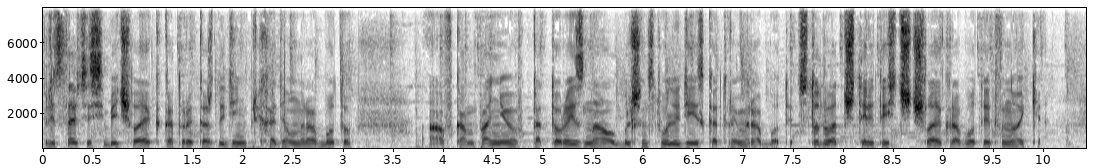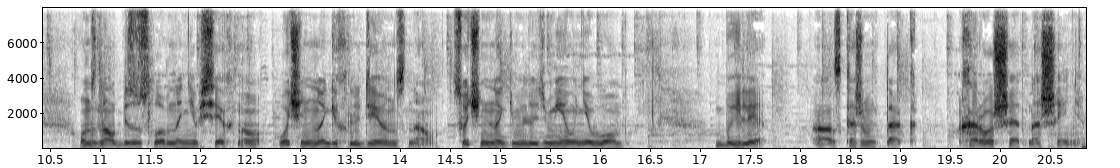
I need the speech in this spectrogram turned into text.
Представьте себе человека, который каждый день приходил на работу а, в компанию, в которой знал большинство людей, с которыми работает. 124 тысячи человек работает в Nokia. Он знал, безусловно, не всех, но очень многих людей он знал. С очень многими людьми у него были, а, скажем так, хорошие отношения.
